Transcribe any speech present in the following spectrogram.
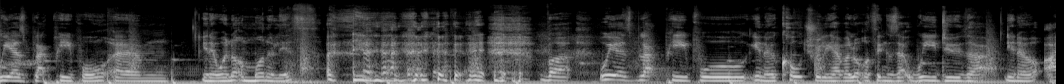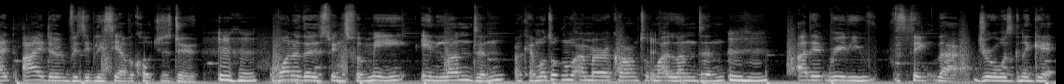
we as black people um you know we're not a monolith. But we as black people you know culturally have a lot of things that we do that you know i i don't visibly see other cultures do. Mm-hmm. one of those things for me in london okay i'm not talking about america i'm talking about london. Mm-hmm. I didn't really think that drill was gonna get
